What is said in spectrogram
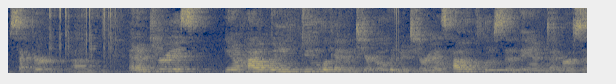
sector. Um, and I'm curious, you know, how, when you do look at material, open materials, how inclusive and diverse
